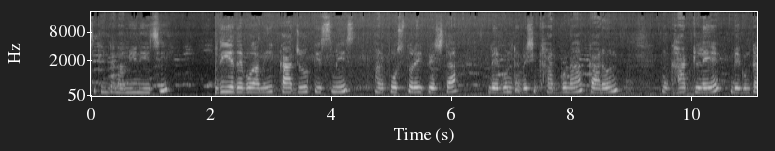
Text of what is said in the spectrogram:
চিকেনটা নামিয়ে নিয়েছি। দিয়ে দেব আমি কাজু কিশমিশ আর পোস্তর এই পেস্টটা। বেগুনটা বেশি ঘাটবো না, কারণ ঘাটলে বেগুনটা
